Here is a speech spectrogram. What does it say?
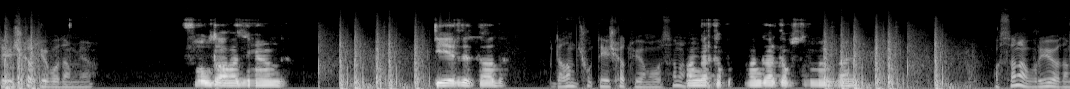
Değişik atıyor bu adam ya. Solda ağacın yanında. Diğeri de sağda. Bu adam çok değişik atıyor ama baksana. Hangar kapı, hangar kapısının orada. Aynen. Baksana vuruyor adam.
